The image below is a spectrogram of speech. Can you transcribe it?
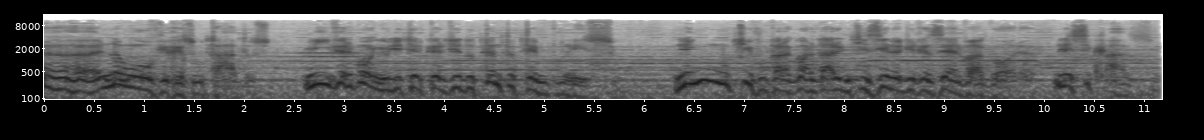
Ah, não houve resultados. Me envergonho de ter perdido tanto tempo nisso. Nenhum motivo para guardar antizina de reserva agora, nesse caso.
